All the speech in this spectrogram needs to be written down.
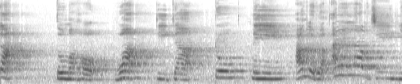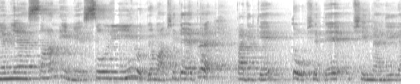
ကသို့မဟုတ်ဝတီကတိုးနေရင်အဲ့လိုတော့အဲ့ဒါလောက်ကြီးညံ့ညံ့စားနေမယ်ဆိုရင်လို့ပြောမှာဖြစ်တဲ့အတွက်ပါတီကဲတို့ဖြစ်တဲ့အချိန်မှန်လေးက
